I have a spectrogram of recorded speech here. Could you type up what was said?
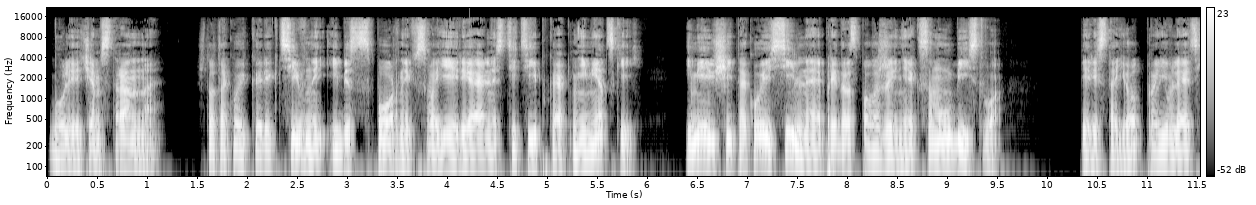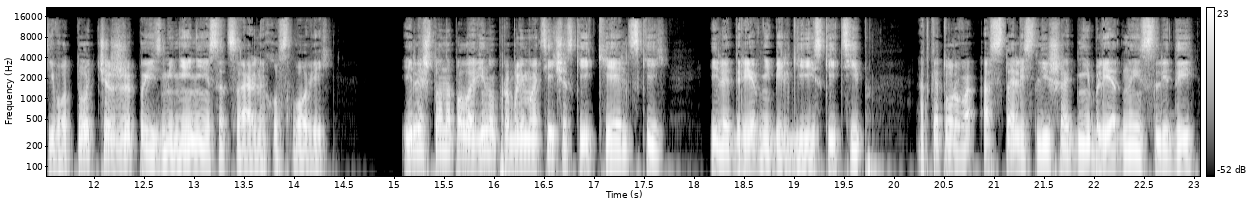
Более чем странно, что такой коррективный и бесспорный в своей реальности тип, как немецкий, имеющий такое сильное предрасположение к самоубийству – перестает проявлять его тотчас же по изменении социальных условий. или что наполовину проблематический кельтский или древнебельгийский тип, от которого остались лишь одни бледные следы,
